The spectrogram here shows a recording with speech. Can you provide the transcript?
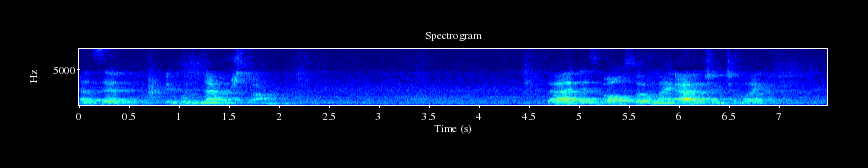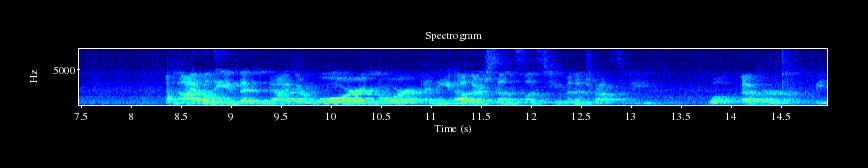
as if it would never stop. That is also my attitude to life. And I believe that neither war nor any other senseless human atrocity will ever be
